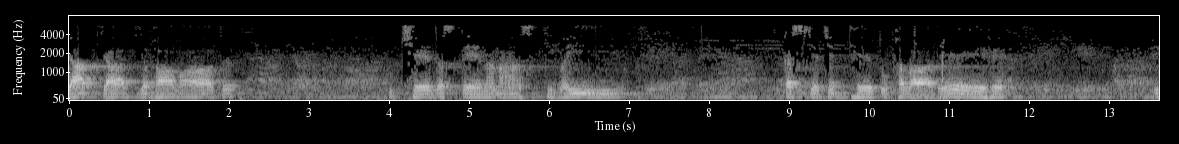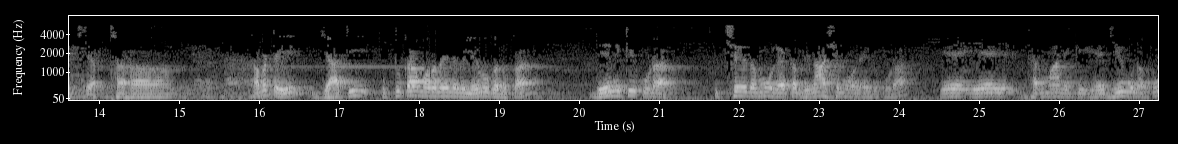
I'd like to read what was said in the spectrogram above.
జాత్యాద్యభావాత్ ఉచ్ఛేదస్తేన నాస్తి వై కస్యచిద్ధేతు ఫలాదే ఇత్యర్థ. కాబట్టి జాతి పుట్టుక మొదలైనవి లేవు కనుక దేనికి కూడా ఉచ్ఛేదము లేక వినాశము అనేది కూడా ఏ ఏ ధర్మానికి ఏ జీవునకు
